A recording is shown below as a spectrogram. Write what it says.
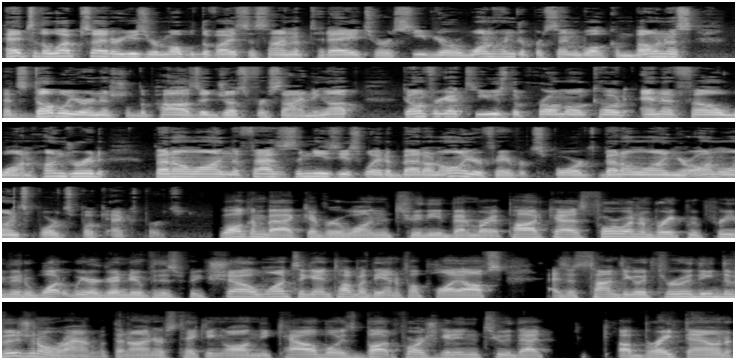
Head to the website or use your mobile device to sign up today to receive your 100% welcome bonus. That's double your initial deposit just for signing up. Don't forget to use the promo code NFL100. BetOnline, the fastest and easiest way to bet on all your favorite sports. BetOnline, your online sportsbook experts. Welcome back, everyone, to the Ben Murray podcast. For one and break, we previewed what we are going to do for this week's show. Once again, talk about the NFL playoffs as it's time to go through the divisional round with the Niners taking on the Cowboys. But before I get into that uh, breakdown,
